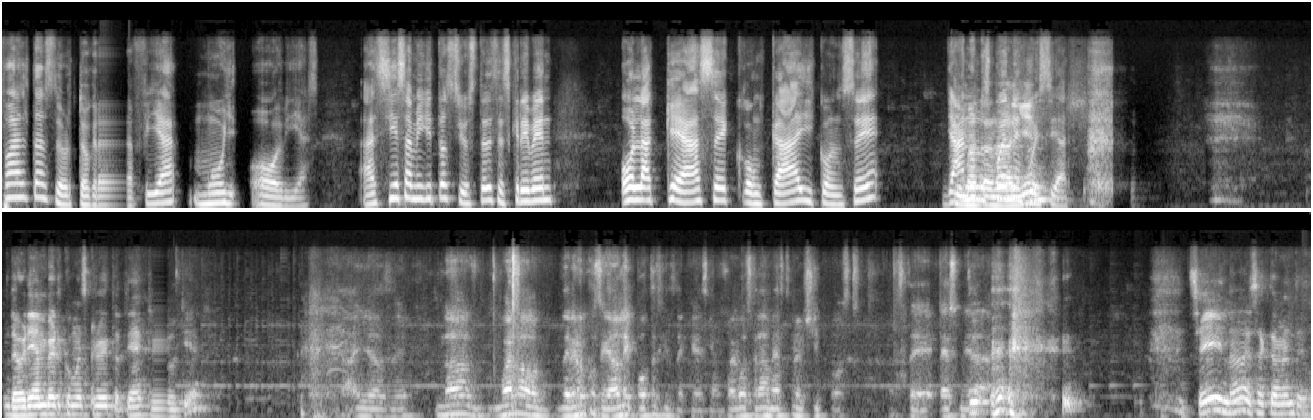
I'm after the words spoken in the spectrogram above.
faltas de ortografía muy obvias. Así es, amiguitos, si ustedes escriben hola, ¿qué hace con K y con C? Ya no los pueden enjuiciar. Deberían ver cómo escribe Tatiana Cloutier. Ay, ya sé. No, bueno, debieron considerar la hipótesis de que Cienfuegos era maestro del shitpost. Este, es Sí, no, exactamente.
